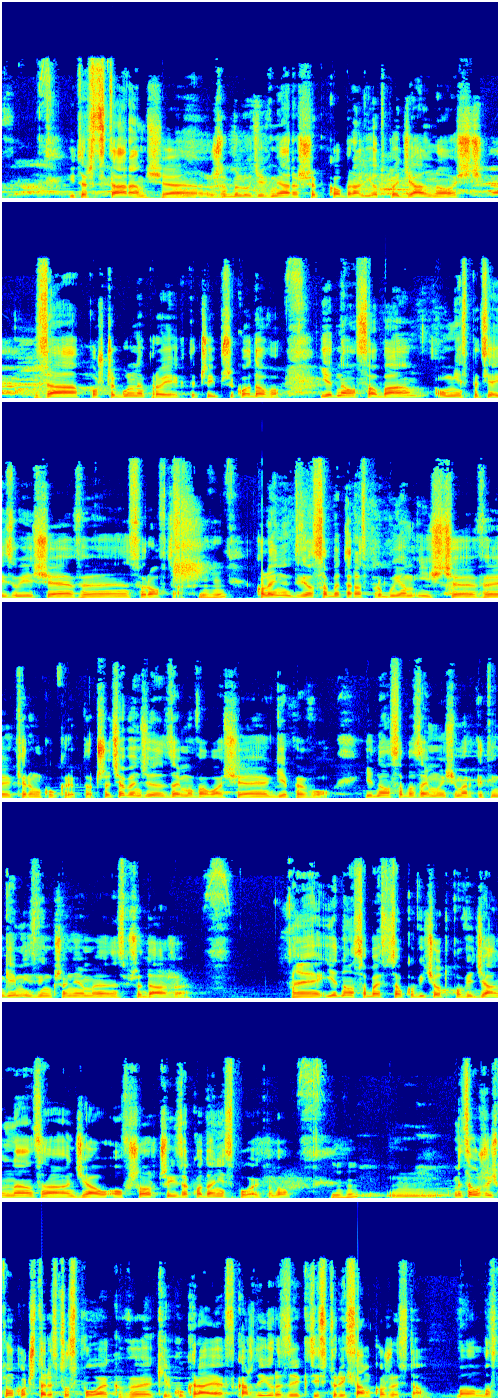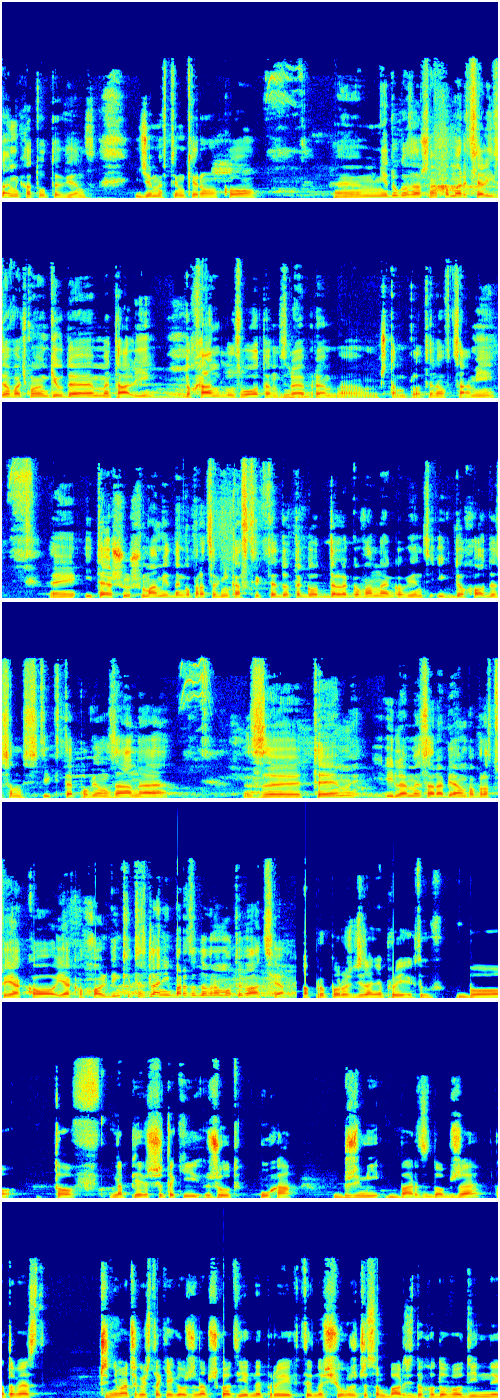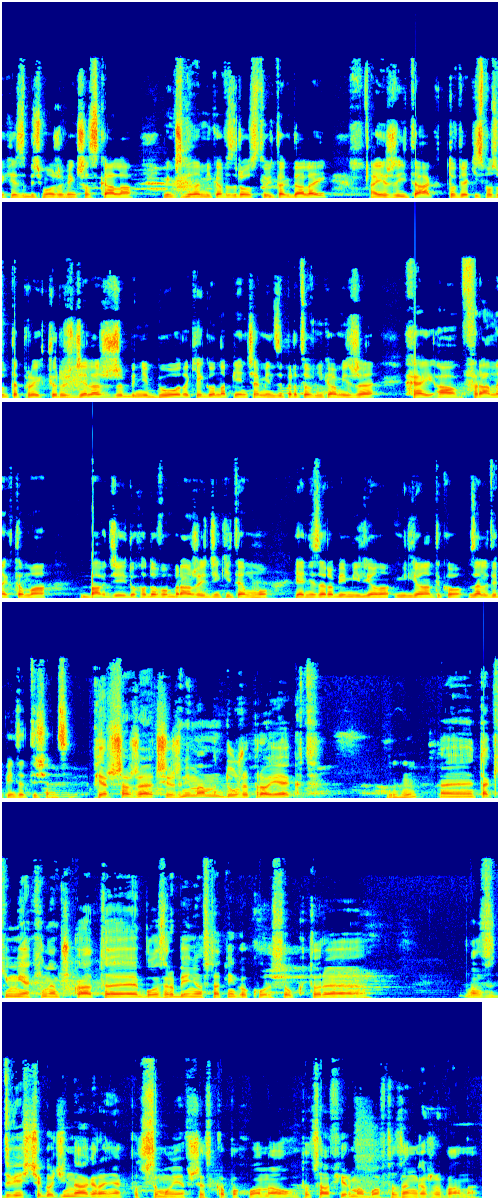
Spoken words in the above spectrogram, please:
I też staram się, żeby ludzie w miarę szybko brali odpowiedzialność za poszczególne projekty. Czyli przykładowo, jedna osoba u mnie specjalizuje się w surowcach. Mhm. Kolejne dwie osoby teraz próbują iść w kierunku krypto. Trzecia będzie zajmowała się GPW. Jedna osoba zajmuje się marketingiem i zwiększeniem e, sprzedaży. E, Jedna osoba jest całkowicie odpowiedzialna za dział offshore, czyli zakładanie spółek. No bo Mhm. my założyliśmy około 400 spółek w kilku krajach, w każdej jurysdykcji, z której sam korzystam, bo, bo znam ich atuty, więc idziemy w tym kierunku. Niedługo zacznę komercjalizować moją giełdę metali do handlu złotem, srebrem ym, czy tam platynowcami. Yy, I też już mam jednego pracownika stricte do tego oddelegowanego, więc ich dochody są stricte powiązane z tym, ile my zarabiamy po prostu jako, jako holding i to jest dla nich bardzo dobra motywacja. A propos rozdzielania projektów, bo to w, na pierwszy taki rzut ucha brzmi bardzo dobrze, natomiast czy nie ma czegoś takiego, że na przykład jedne projekty no siłą rzeczy są bardziej dochodowe od innych, jest być może większa skala, większa dynamika wzrostu i tak dalej, a jeżeli tak, to w jaki sposób te projekty rozdzielasz, żeby nie było takiego napięcia między pracownikami, że hej, a Franek to ma bardziej dochodową branżę i dzięki temu ja nie zarobię miliona, miliona tylko zaledwie 500 tysięcy. Pierwsza rzecz, jeżeli mam duży projekt, Mhm. e, takim jak na przykład e, było zrobienie ostatniego kursu, które no, z 200 godzin nagrań, jak podsumuję, wszystko pochłonął, to cała firma była w to zaangażowana.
